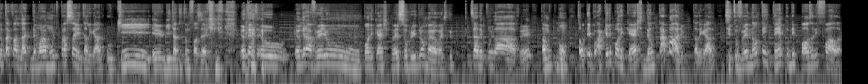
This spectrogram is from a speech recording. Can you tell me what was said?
tanta qualidade que demora muito pra sair, tá ligado? O que eu e o Gui tá tentando fazer aqui. Eu, tente- eu, eu gravei um podcast com ele sobre o hidromel, mas se tu quiser depois lá ver, tá muito bom. Só que, tipo, aquele podcast deu um trabalho, tá ligado? Se tu ver, não tem tempo de pausa de fala.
